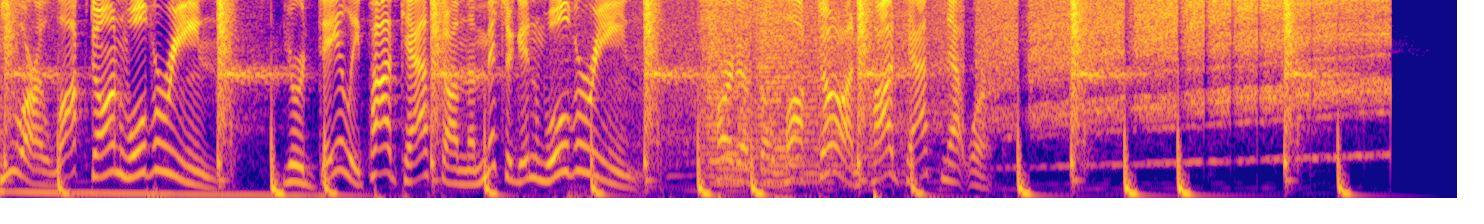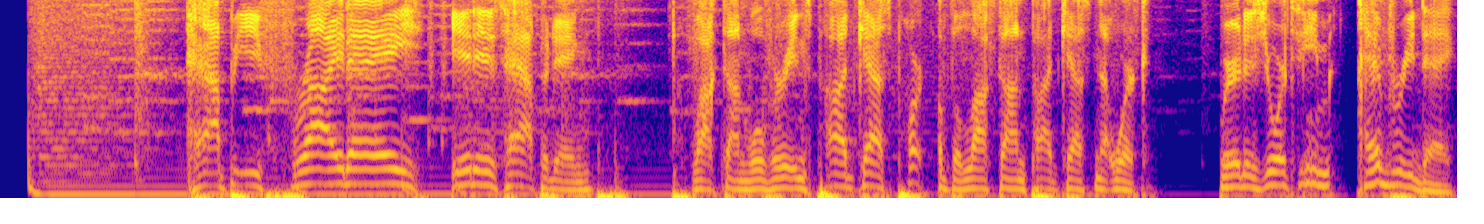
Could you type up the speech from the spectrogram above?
You are Locked On Wolverines, your daily podcast on the Michigan Wolverines, part of the Locked On Podcast Network. Happy Friday. It is happening. Locked On Wolverines podcast, part of the Locked On Podcast Network, where it is your team every day.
